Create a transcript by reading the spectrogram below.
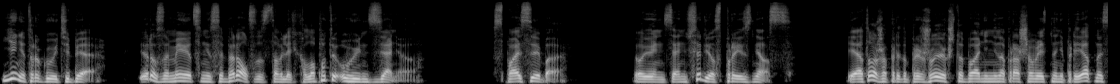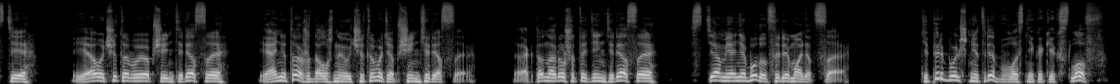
я не трогаю тебя. И, разумеется, не собирался заставлять хлопоты у Юньцзяню. «Спасибо», — Юньцзянь всерьез произнес. «Я тоже предупрежу их, чтобы они не напрашивались на неприятности. Я учитываю общие интересы, и они тоже должны учитывать общие интересы. А кто нарушит эти интересы, с тем я не буду церемониться». Теперь больше не требовалось никаких слов.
